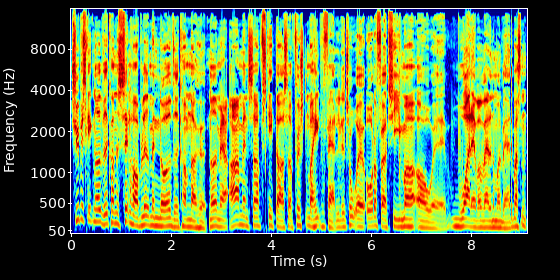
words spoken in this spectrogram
Typisk ikke noget, vedkommende selv har oplevet, men noget, vedkommende har hørt. Noget med, ah, men så skete der også, og fødslen var helt forfærdelig. Det tog øh, 48 timer, og øh, whatever, hvad det nu måtte være. Det var sådan,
